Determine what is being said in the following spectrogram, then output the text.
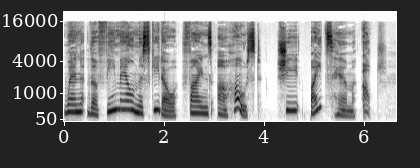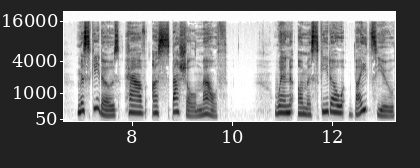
When the female mosquito finds a host, she bites him. Ouch! Mosquitoes have a special mouth. When a mosquito bites you,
